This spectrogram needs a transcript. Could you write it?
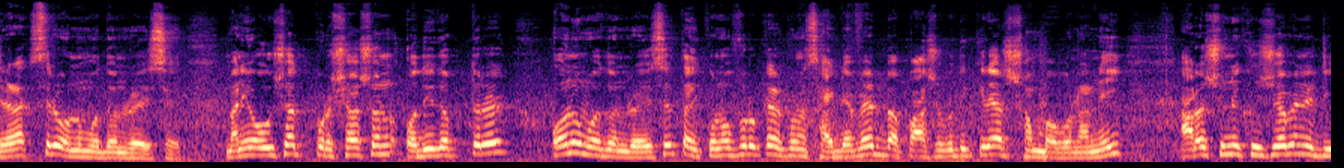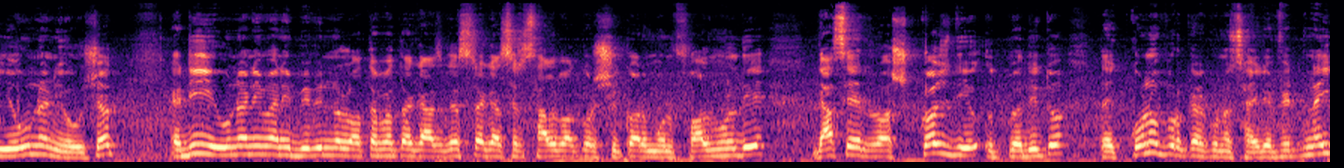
ড্রাগসের অনুমোদন রয়েছে। মানে ঔষধ প্রশাসন অধিদপ্তরের অনুমোদন রয়েছে, তাই কোনো প্রকার কোনো সাইড এফেক্ট বা পার্শ্ব প্রতিক্রিয়ার সম্ভাবনা নেই। আরও শুনে খুশি হবেন, এটি ইউনানি ঔষধ। এটি ইউনানি মানে বিভিন্ন লতাপাতা গাছগাছরা গাছের সালবাকর শিকড়মূল, ফলমূল দিয়ে গাছের রসকস দিয়ে উৎপাদিত। তাই কোনো প্রকার কোনো সাইড এফেক্ট নেই,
